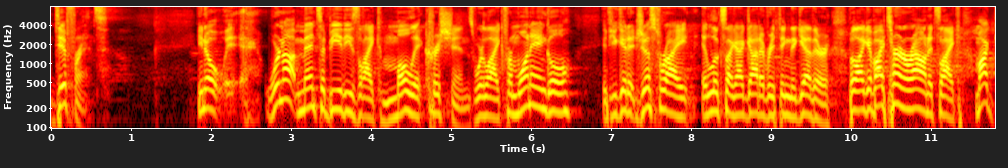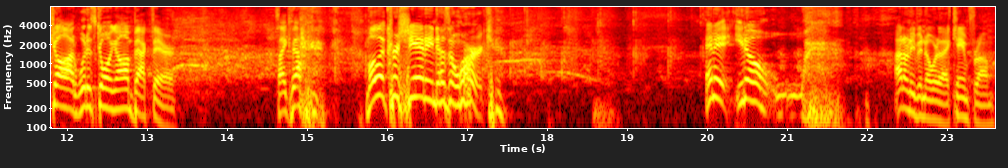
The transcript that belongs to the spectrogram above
different. You know, eh, we're not meant to be these like mullet Christians. We're like, from one angle, if you get it just right, it looks like I got everything together. But like, if I turn around, it's like, my God, what is going on back there? It's like that. mullet Christianity doesn't work. And it, you know, I don't even know where that came from.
